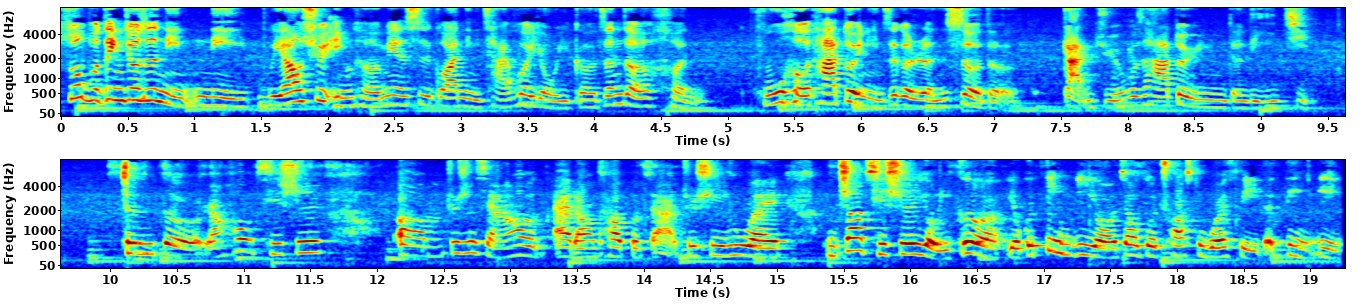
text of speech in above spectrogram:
说不定就是你你不要去迎合面试官，你才会有一个真的很符合他对你这个人设的感觉，或是他对于你的理解。真的，然后其实。嗯，就是想要 add on top of that，就是因为你知道，其实有一个有个定义哦，叫做 trustworthy 的定义。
